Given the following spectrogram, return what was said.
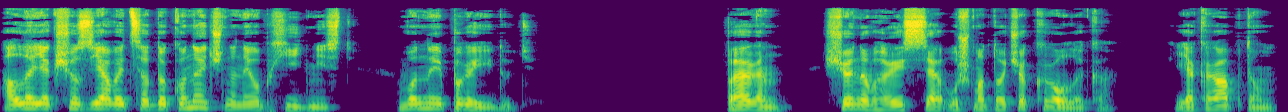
Але якщо з'явиться доконечна необхідність, вони прийдуть. Перен щойно вгризся у шматочок кролика, як раптом,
